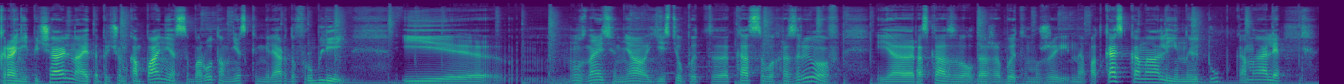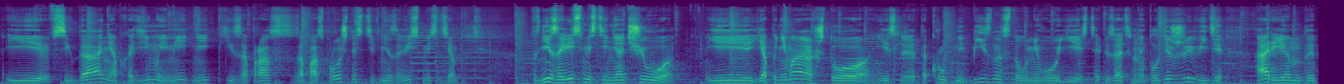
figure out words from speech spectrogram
крайне печально. Это причем компания с оборотом в несколько миллиардов рублей. И, ну, знаете, у меня есть опыт э, кассовых разрывов. Я рассказывал даже об этом уже и на подкаст-канале, и на YouTube-канале. И всегда необходимо иметь некий запас, запас прочности вне зависимости, вне зависимости ни от чего. И я понимаю, что если это крупный бизнес, то у него есть обязательные платежи в виде аренды,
